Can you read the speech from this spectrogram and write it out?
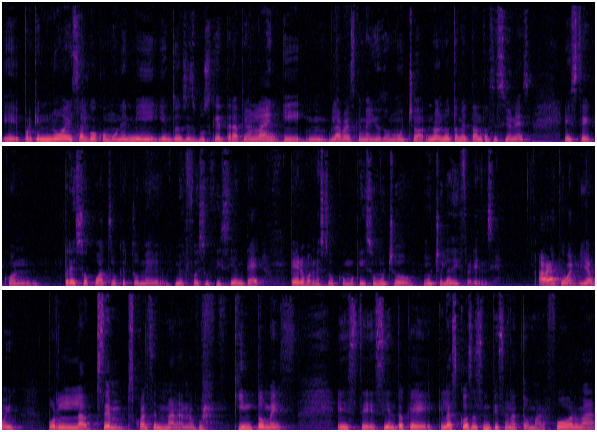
eh, porque no es algo común en mí, y entonces busqué terapia online y mm, la verdad es que me ayudó mucho. No, no tomé tantas sesiones, este, con tres o cuatro que tomé me fue suficiente, pero bueno, esto como que hizo mucho, mucho la diferencia. Ahora que bueno, ya voy por la pues, ¿cuál semana, no? Quinto mes, este, siento que, las cosas empiezan a tomar forma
